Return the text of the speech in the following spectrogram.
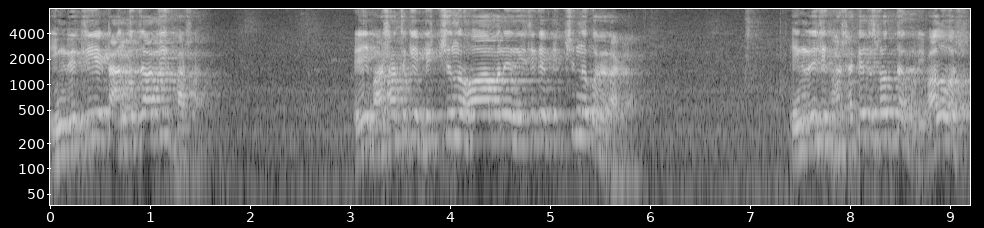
ইংরেজি একটা আন্তর্জাতিক ভাষা। এই ভাষা থেকে বিচ্ছিন্ন হওয়া মানে নিজেকে বিচ্ছিন্ন করে রাখা। ইংরেজি ভাষাকে শ্রদ্ধা করি, ভালোবাসি।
